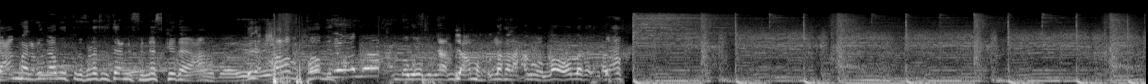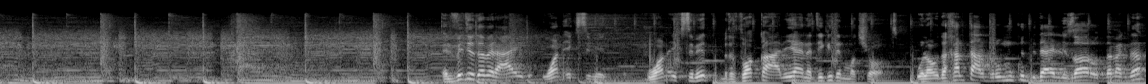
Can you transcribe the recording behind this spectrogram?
يا عم ملعون أبو التليفونات اللي تعمل في الناس كده يا عم. إيه ده؟ حرام حرام. يا عم يا عم يا عم أقول لك على حاجة والله أقول لك الفيديو ده برعايه 1 إكس بيت 1 إكس بيت بتتوقع عليها نتيجة الماتشات. ولو دخلت على ال promo code بتاعي اللي ظهر قدامك ده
